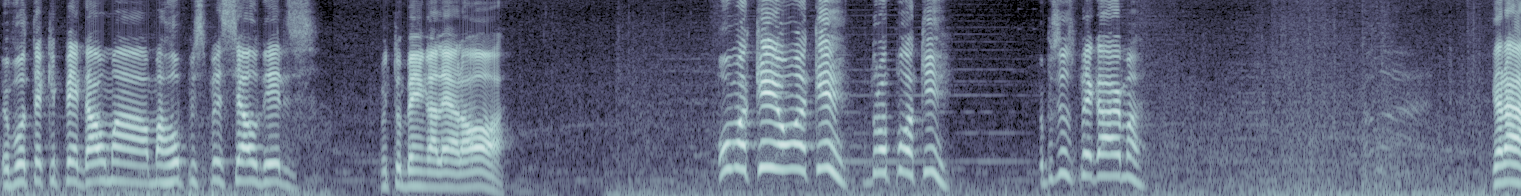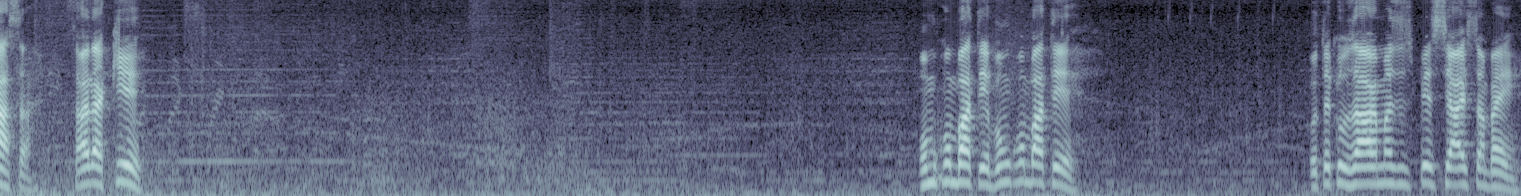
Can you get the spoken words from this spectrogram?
Eu vou ter que pegar uma, uma roupa especial deles. Muito bem, galera, ó. Uma aqui, uma aqui. Dropou aqui. Eu preciso pegar a arma. Graça. Sai daqui. Vamos combater, vamos combater. Vou ter que usar armas especiais também.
